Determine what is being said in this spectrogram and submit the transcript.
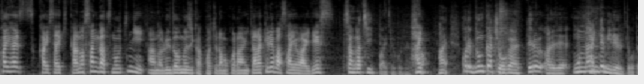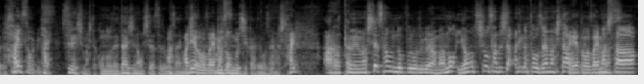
開発開催期間の3月のうちにあのルドムジカこちらもご覧いただければ幸いです。3月いっぱいということですか？はい、これ文化庁がやってるあれでオンラインで見れるってことですね。はいはいそうです。失礼しました。このね大事なお知らせでございました。あありがとうございます。ルドムジカでございました、はい。改めましてサウンドプログラマーの岩本翔さんでした。ありがとうございました。ありがとうございました。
